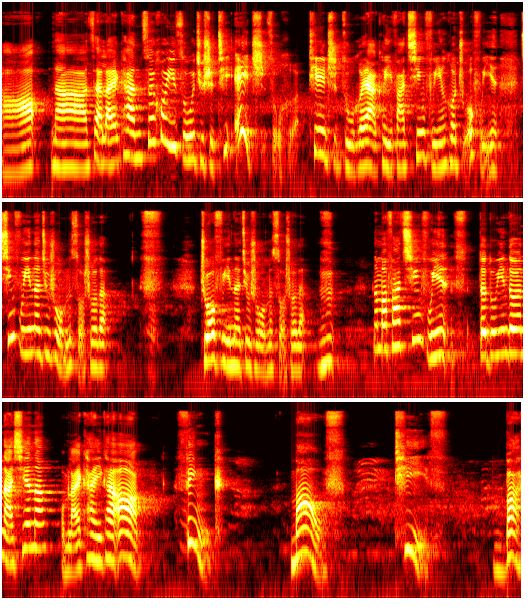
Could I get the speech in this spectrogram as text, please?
好，那再来看最后一组，就是 th 组合。th 组合呀，可以发清辅音和浊辅音。清辅音呢，就是我们所说的；浊辅音呢，就是我们所说的 v。那么发清辅音的读音都有哪些呢？我们来看一看啊，think, mouth, teeth, bath。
